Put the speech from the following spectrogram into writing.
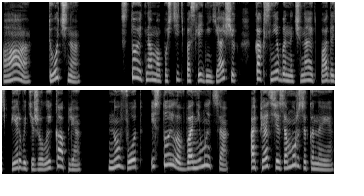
А, точно. Стоит нам опустить последний ящик, как с неба начинают падать первые тяжелые капли. Ну вот, и стоило в бане мыться. Опять все замурзаканные.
